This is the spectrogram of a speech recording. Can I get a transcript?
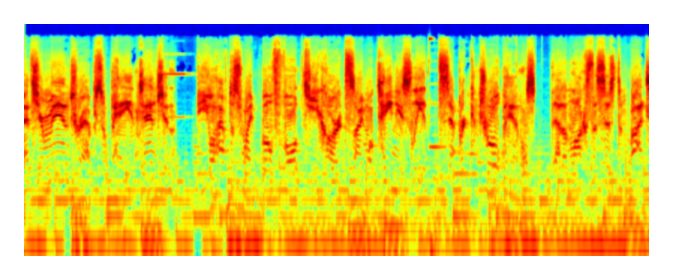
That's your man trap, so pay attention. You'll have to swipe both vault keycards simultaneously at separate control panels. That unlocks the system, but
